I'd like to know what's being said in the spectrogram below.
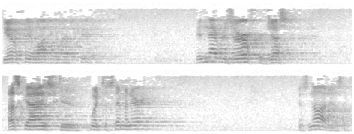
Do you have a theological education? Isn't that reserved for just us guys who went to seminary? It's not, is it?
